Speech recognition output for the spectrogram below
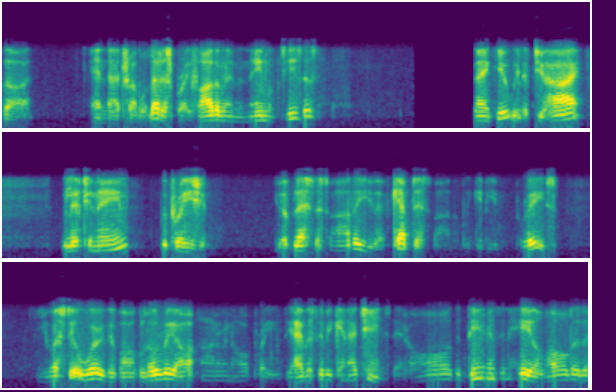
God and not trouble. Let us pray. Father, in the name of Jesus, thank you. We lift you high. We lift your name. We praise you. You have blessed us, Father. You have kept us, Father. We give you praise. You are still worthy of all glory, all honor, and all praise. The adversary cannot change that. All the demons in hell, all of the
